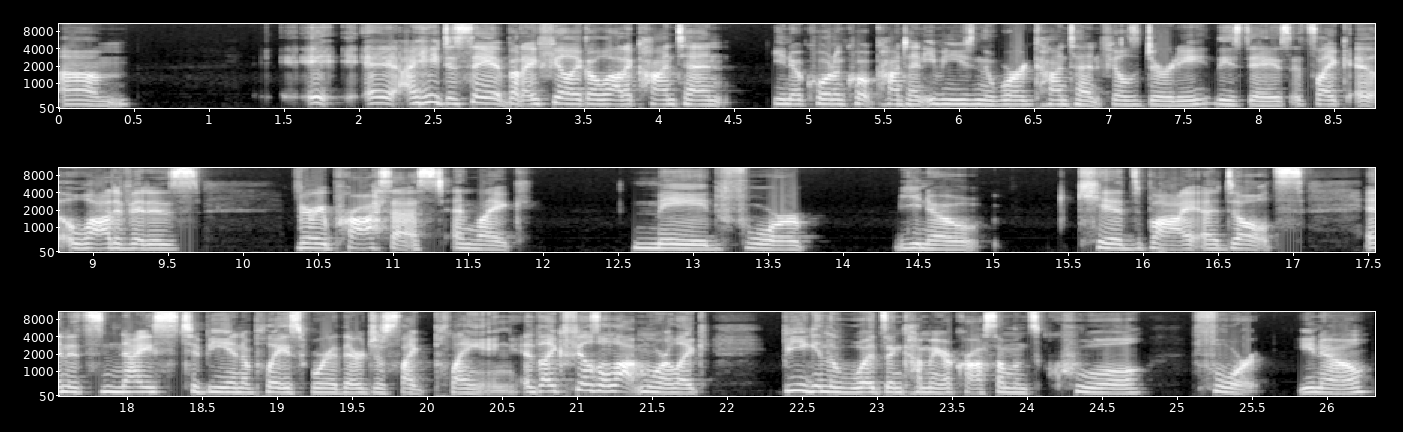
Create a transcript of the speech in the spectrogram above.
Um, it, it, I hate to say it, but I feel like a lot of content, you know, quote unquote content, even using the word content feels dirty these days. It's like a lot of it is very processed and like made for, you know, kids by adults. And it's nice to be in a place where they're just like playing. It like feels a lot more like being in the woods and coming across someone's cool fort, you know?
